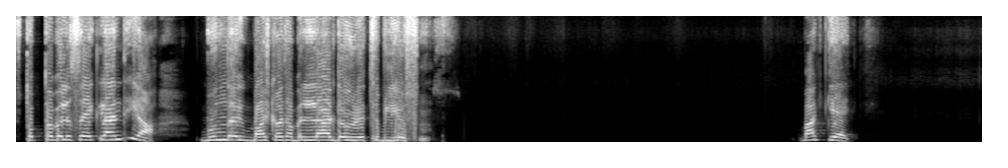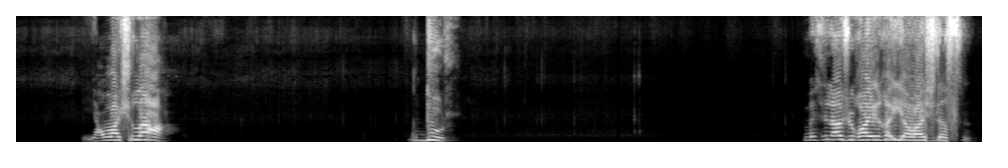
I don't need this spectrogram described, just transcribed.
Stop tabelası eklendi ya. Bunu da başka tabelalarda üretebiliyorsunuz. Bak geç. Yavaşla. Dur. Mesela şu kaykay yavaşlasın.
